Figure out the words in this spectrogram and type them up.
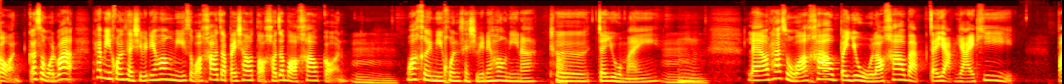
ก่อน ก็สมมติว่าถ้ามีคนเสียชีวิตในห้องนี้ สมมติว่าข้าวจะไปเช่าต่อเขาจะบอกข้าวก่อน อืมว่าเคยมีคนเสียชีวิตในห้องนี้นะเธอจะอยู่ไหมอืมอืม แล้วถ้าสมมติว่าข้าวไปอยู่แล้วข้าวแบบจะอยากย้ายที่ไป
